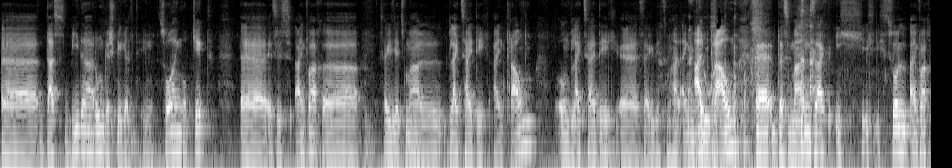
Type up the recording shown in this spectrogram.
Äh, das wiederum gespiegelt in so ein Objekt äh, es ist einfach, äh, sage ich jetzt mal, gleichzeitig ein Traum und gleichzeitig, äh, sage ich jetzt mal, ein, ein Albtraum, äh, dass man sagt, ich, ich, ich, soll einfach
